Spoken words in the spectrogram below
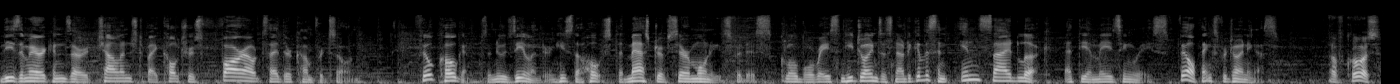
these Americans are challenged by cultures far outside their comfort zone. Phil Keoghan is a New Zealander, and he's the host, the master of ceremonies for this global race, and he joins us now to give us an inside look at the amazing race. Phil, thanks for joining us. Of course.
